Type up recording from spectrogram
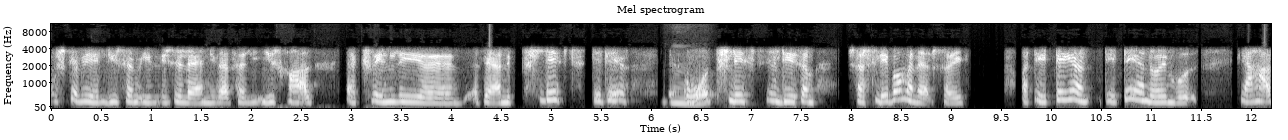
nu skal vi ligesom i visse lande, i hvert fald i Israel, af kvindelig øh, værnepligt, det der mm. ord pligt, det er ligesom, så slipper man altså ikke. Og det er det, jeg, det er det, jeg er noget imod. Jeg har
